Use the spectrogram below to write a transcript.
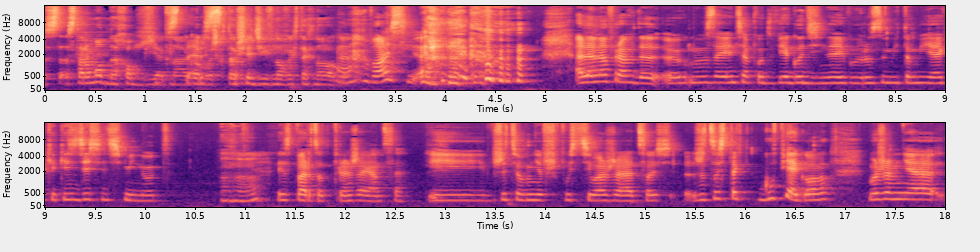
staromodne hobby, jak na kogoś, kto siedzi w nowych technologiach. A, właśnie. Ale naprawdę, y, mam zajęcia po dwie godziny i po prostu mi to mija jak jakieś 10 minut. Mhm. Jest bardzo odprężające. I w życiu mnie przypuściła, że coś, że coś tak głupiego może mnie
